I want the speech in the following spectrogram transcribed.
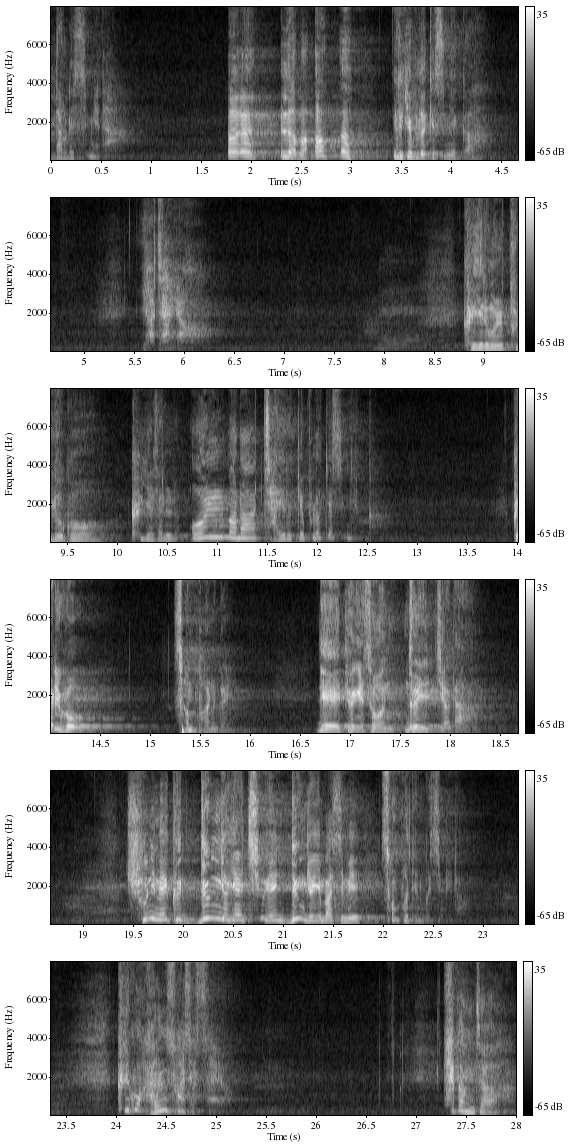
불렀다 그랬습니다. 어, 어, 일로 와봐. 어, 어, 이렇게 불렀겠습니까? 여자여. 그 이름을 부르고 그 여자를 얼마나 자유롭게 불렀겠습니까? 그리고 선포하는 거예요. 내 병에서 온 너일지어다. 주님의 그 능력의 치유의 능력의 말씀이 선포되는 것입니다. 그리고 안수하셨어요. 해방자,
